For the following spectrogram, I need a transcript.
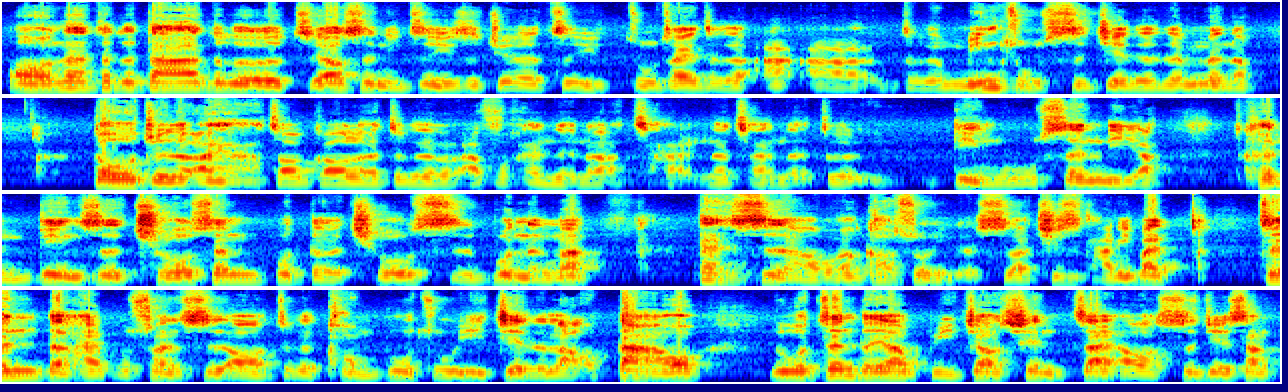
哦。那这个大家这个只要是你自己是觉得自己住在这个啊啊这个民主世界的人们呢。都觉得哎呀，糟糕了！这个阿富汗人啊，惨了惨了！这个定无生理啊，肯定是求生不得，求死不能啊！但是啊，我要告诉你的是啊，其实塔利班真的还不算是哦，这个恐怖主义界的老大哦。如果真的要比较现在哦，世界上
